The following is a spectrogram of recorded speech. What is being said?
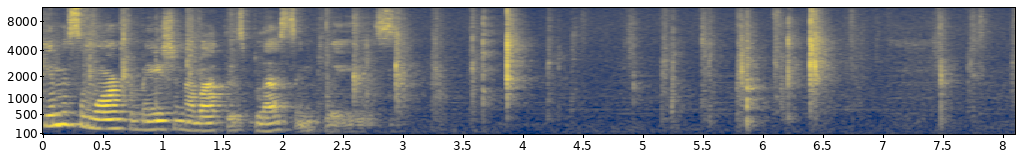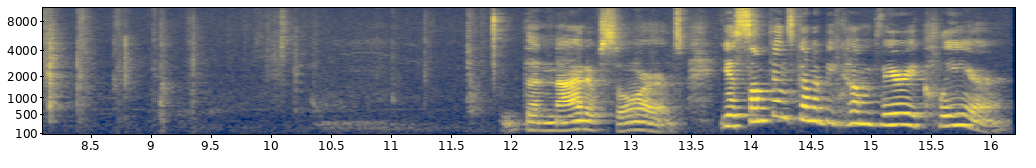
Give me some more information about this blessing, please. The Knight of Swords. Yes, something's going to become very clear.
